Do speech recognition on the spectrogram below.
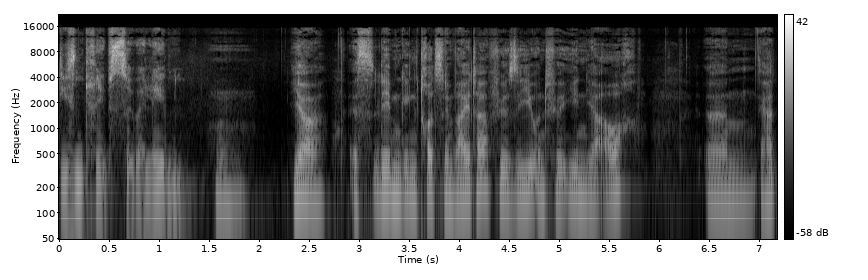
diesen Krebs zu überleben. Mhm. Ja, das Leben ging trotzdem weiter, für Sie und für ihn ja auch. Ähm, er hat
